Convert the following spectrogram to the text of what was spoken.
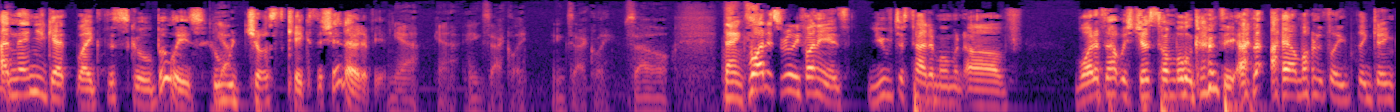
and then you get like the school bullies who Yeah. would just kick the shit out of you. yeah, yeah, exactly, exactly. So, thanks. What is really funny is you've just had a moment of, what if that was just Humboldt County? And I am honestly thinking,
